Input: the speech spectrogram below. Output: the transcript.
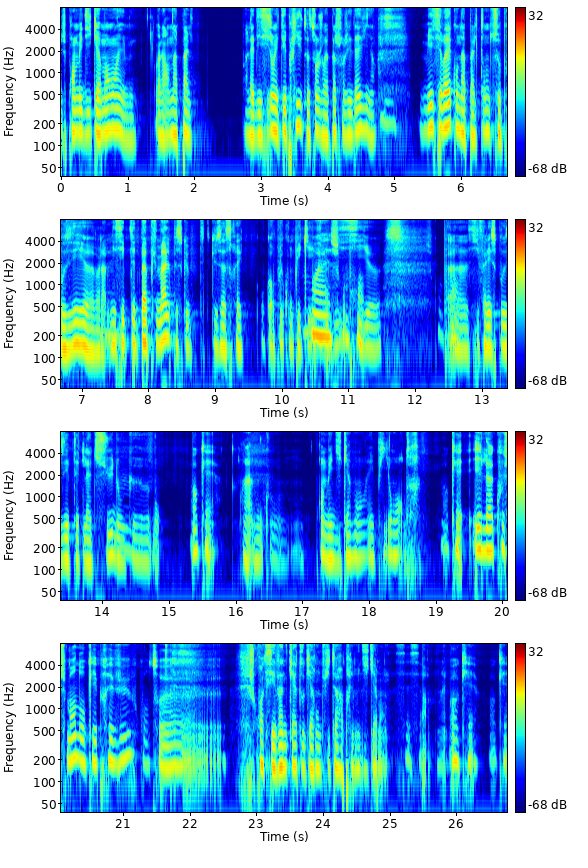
je prends le médicament et voilà, on n'a pas le- la décision était prise. De toute façon, j'aurais pas changé d'avis. hein. Mais c'est vrai qu'on n'a pas le temps de se poser. euh, voilà. Ouais. Mais c'est peut-être pas plus mal parce que peut-être que ça serait encore plus compliqué. Ouais, me je comprends. si, euh, euh, S'il fallait se poser peut-être là-dessus. Donc, Mm. euh, bon, ok, voilà. Donc, on prend le médicament et puis on rentre. ok. Et l'accouchement donc est prévu qu'on se... Je crois que c'est 24 ou 48 heures après le médicament. C'est ça. Ouais. Ok, ok.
